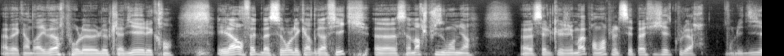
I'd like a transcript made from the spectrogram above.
avec un driver pour le, clavier et l'écran. Et là, en fait, bah, selon les cartes graphiques, ça marche plus ou moins bien. celle que j'ai moi, par exemple, elle ne sait pas afficher de couleur. On lui dit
